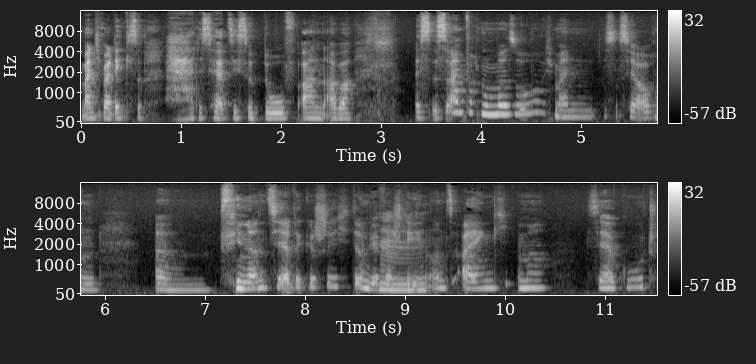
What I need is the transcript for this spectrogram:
Manchmal denke ich so, ah, das hört sich so doof an, aber es ist einfach nun mal so. Ich meine, das ist ja auch eine ähm, finanzielle Geschichte und wir hm. verstehen uns eigentlich immer sehr gut.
